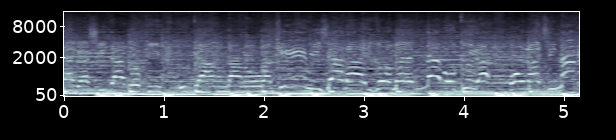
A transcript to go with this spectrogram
流した時浮かんだのは君じゃない。ごめんな僕ら同じ涙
